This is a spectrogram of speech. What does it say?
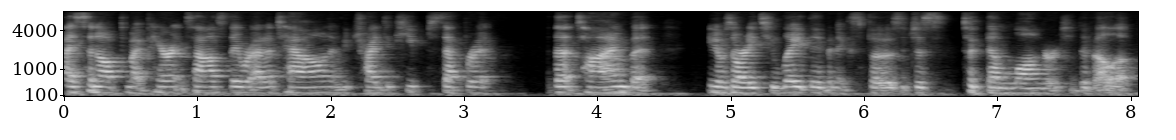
I sent off to my parents' house. They were out of town, and we tried to keep separate at that time, but you know, it was already too late. They've been exposed. It just took them longer to develop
